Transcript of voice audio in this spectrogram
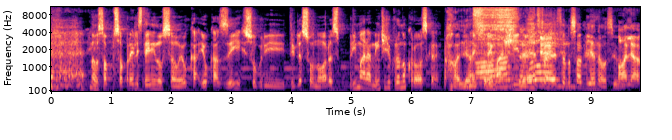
Não, só, só pra eles terem noção, eu, eu casei sobre trilhas sonoras primariamente de Chrono Cross, cara. Olha Nossa, só. imagina. Essa, essa eu não sabia, não, Silvio. Olha,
